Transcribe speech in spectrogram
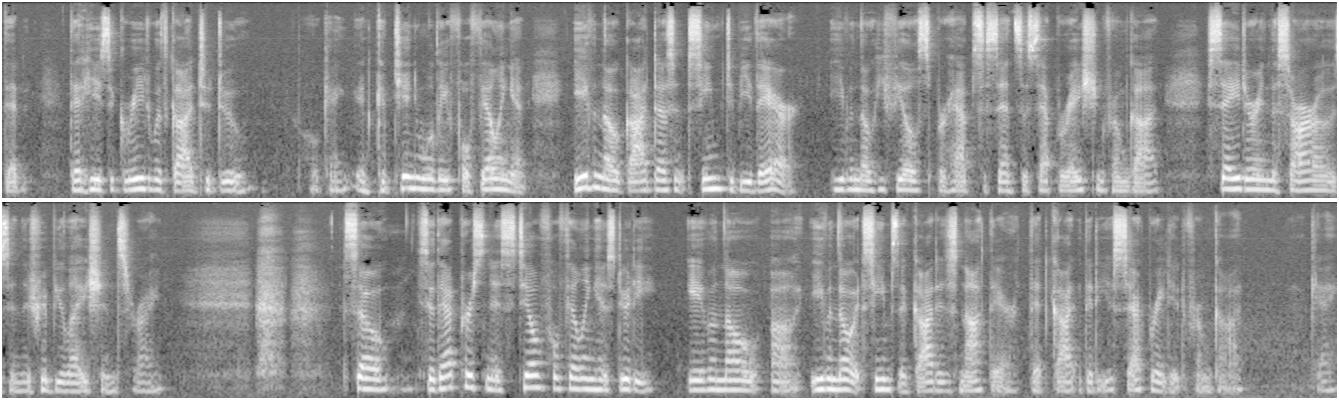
that that he's agreed with God to do. Okay, and continually fulfilling it, even though God doesn't seem to be there, even though he feels perhaps a sense of separation from God, say during the sorrows and the tribulations, right? So, so that person is still fulfilling his duty, even though, uh, even though it seems that God is not there, that God, that he is separated from God. Okay.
